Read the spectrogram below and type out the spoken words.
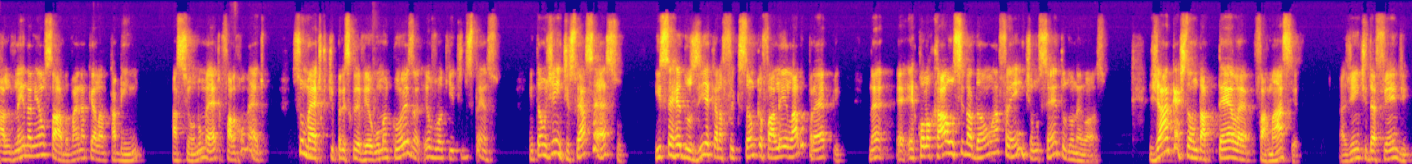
além da minha alçada, vai naquela cabine, aciona o médico, fala com o médico. Se o médico te prescrever alguma coisa, eu vou aqui e te dispenso. Então, gente, isso é acesso. Isso é reduzir aquela fricção que eu falei lá do PrEP. Né? É, é colocar o cidadão à frente, no centro do negócio. Já a questão da telefarmácia, a gente defende,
